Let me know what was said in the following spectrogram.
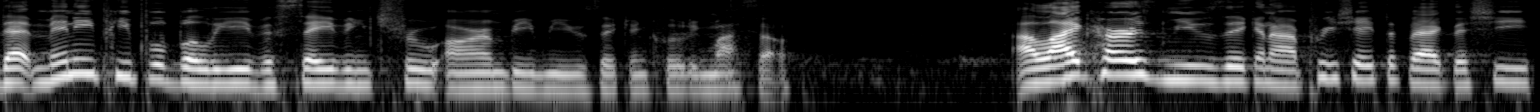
that many people believe is saving true R&B music, including myself. I like her's music, and I appreciate the fact that she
